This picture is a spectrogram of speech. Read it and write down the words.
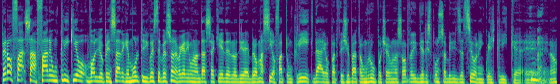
però fa, sa, fare un click, io voglio pensare che molte di queste persone, magari uno andasse a chiederlo, direbbero: Ma sì, ho fatto un click, dai, ho partecipato a un gruppo, c'è una sorta di responsabilizzazione in quel click. eh, no?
